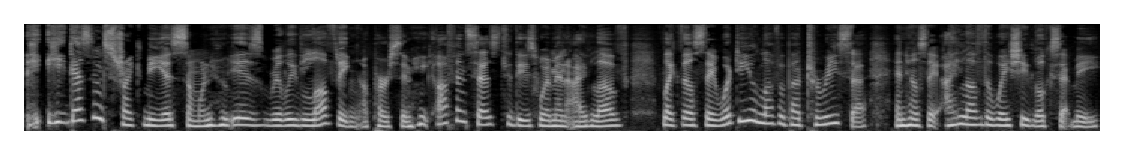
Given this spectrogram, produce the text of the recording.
he, doesn't strike me as someone who is really loving a person. He often says to these women, I love, like they'll say, What do you love about Teresa? And he'll say, I love the way she looks at me.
